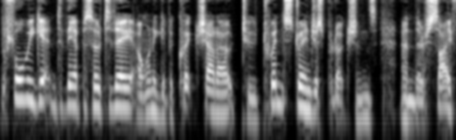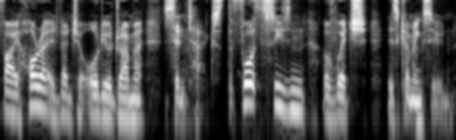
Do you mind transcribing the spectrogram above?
Before we get into the episode today, I want to give a quick shout out to Twin Strangers Productions and their sci fi horror adventure audio drama Syntax, the fourth season of which is coming soon.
